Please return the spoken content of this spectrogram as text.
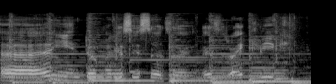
Uh, into my sister, let's right click.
